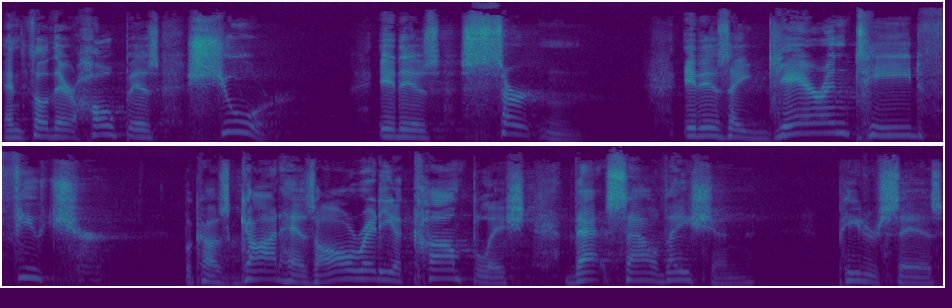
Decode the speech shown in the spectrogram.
And so their hope is sure, it is certain, it is a guaranteed future because God has already accomplished that salvation, Peter says,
